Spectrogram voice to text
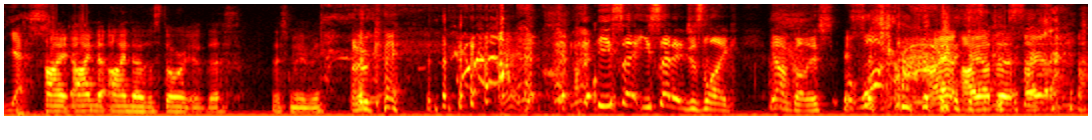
yes. I, I, know, I know the story of this this movie. Okay. you said you said it just like, yeah, I've got this. What? I, I had a I,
